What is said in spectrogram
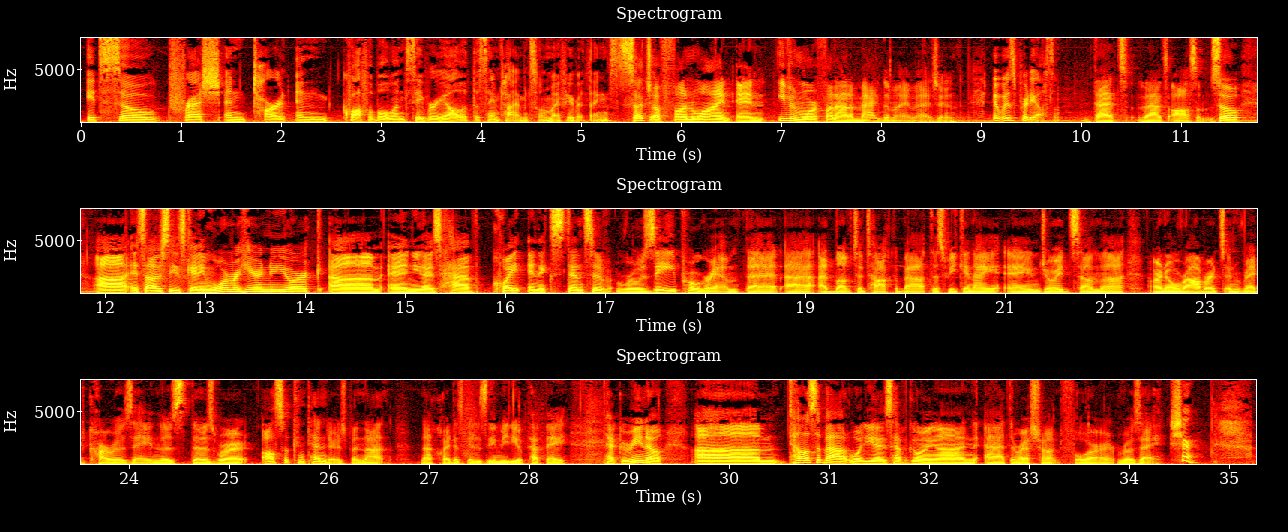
it's so fresh and tart and quaffable and savory all at the same time. It's one of my favorite things. Such a fun wine, and even more fun out of Magnum, I imagine. It was pretty awesome. That's that's awesome. So uh, it's obviously it's getting warmer here in New York, um, and you guys have quite an extensive rosé program that uh, I'd love to talk about this weekend. I, I enjoyed some uh, Arnot-Roberts and Red Car rosé, and those those were also contenders, but not not quite as good as the Emidio Pepe Pecorino. Um, tell us about what you guys have going on at the restaurant for rosé. Sure.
